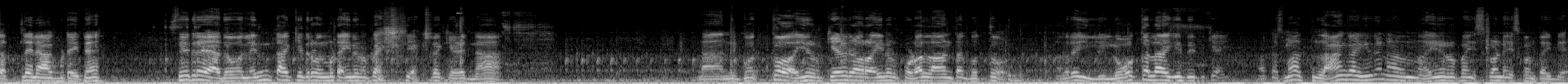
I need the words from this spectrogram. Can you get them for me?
ಕತ್ಲೇನೆ ಆಗ್ಬಿಟ್ಟೈತೆ ಸ್ನೇಹಿತರೆ, ಅದು ಲೆಂತ್ ಹಾಕಿದ್ರೆ ಅಂದ್ಬಿಟ್ಟು ಐನೂರು ರೂಪಾಯಿ ಎಕ್ಸ್ಟ್ರಾ ಕೇಳಿದ್ನಾ? ನಾನು ಗೊತ್ತು, ಐನೂರು ಕೇಳಿದ್ರೆ ಅವ್ರು ಐನೂರು ಕೊಡಲ್ಲ ಅಂತ ಗೊತ್ತು. ಅಂದರೆ ಇಲ್ಲಿ ಲೋಕಲ್ ಆಗಿದ್ದಕ್ಕೆ ಅಕಸ್ಮಾತ್ ಲಾಂಗ್ ಆಗಿದ್ರೆ ನಾನು ಐನೂರು ರೂಪಾಯಿ ಇಸ್ಕೊಂಡೇ, ಇಸ್ಕೊತಾ ಇದ್ದೆ.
